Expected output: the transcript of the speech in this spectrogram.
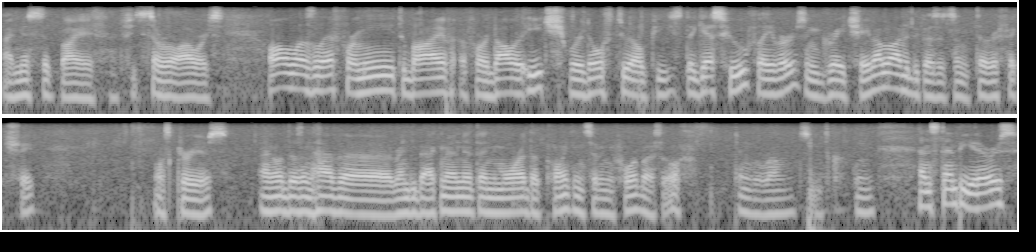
I missed it by several hours. All was left for me to buy for a dollar each were those two LPs. The Guess Who flavors in great shape. I bought it because it's in terrific shape. I was curious. I know it doesn't have uh, Randy Bachman in it anymore at that point in 74, but I oh, can go wrong. Seems clean. And Stampeders,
